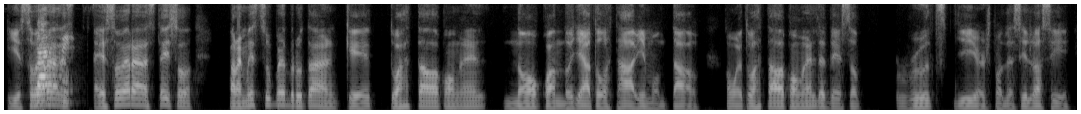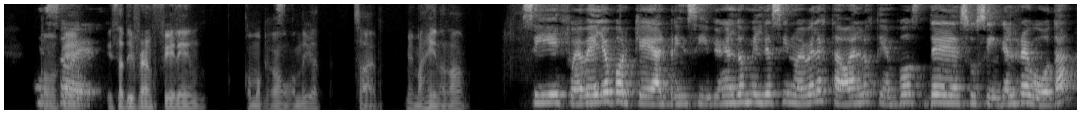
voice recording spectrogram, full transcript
Y eso era, eso era el stage. para mí es súper brutal que tú has estado con él, no cuando ya todo estaba bien montado, como que tú has estado con él desde esos roots years, por decirlo así. Como que es. a different feeling, como que cuando yo, ¿sabes? Me imagino, ¿no? Sí, fue bello porque al principio, en el 2019, él estaba en los tiempos de su single Rebota.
